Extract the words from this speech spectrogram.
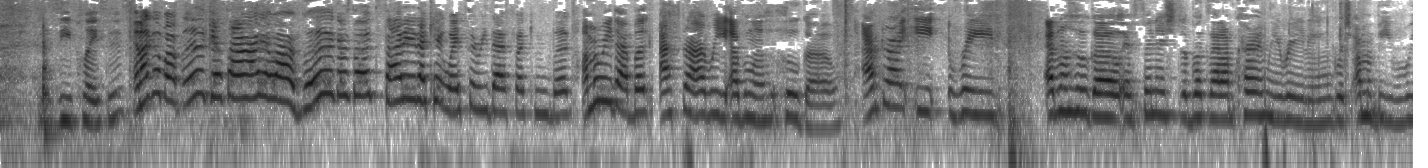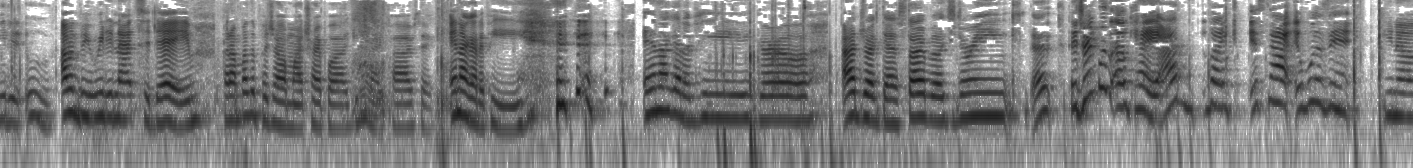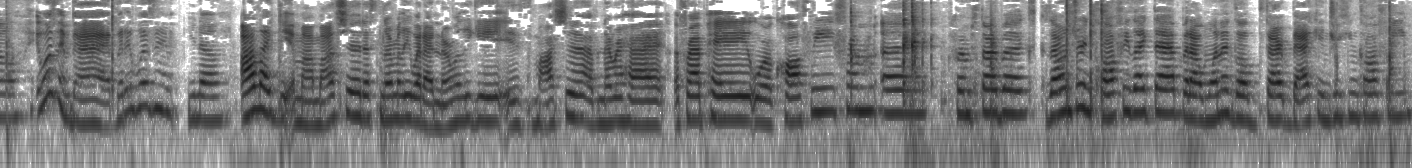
Z places. And I got my book. How I got my book. I'm so excited. I can't wait to read that fucking book. I'm gonna read that book after I read Evelyn Hugo. After I eat read Evelyn Hugo and finish the book that I'm currently reading, which I'm gonna be reading. Ooh, I'm gonna be reading that today. But I'm about to put y'all on my tripod. Give me like five seconds. And I gotta pee. and I gotta pee, girl. I drank that Starbucks drink. That, the drink was okay. I like. It's not. It wasn't. You know, it wasn't bad, but it wasn't. You know, I like getting my matcha. That's normally what I normally get is matcha. I've never had a frappe or a coffee from uh from Starbucks because I don't drink coffee like that. But I want to go start back in drinking coffee.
